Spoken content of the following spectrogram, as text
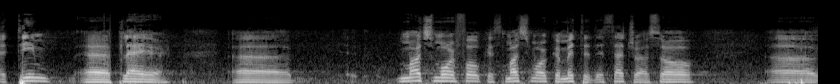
a team uh, player, uh, much more focused, much more committed, etc. So uh,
